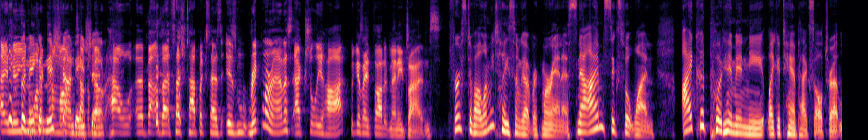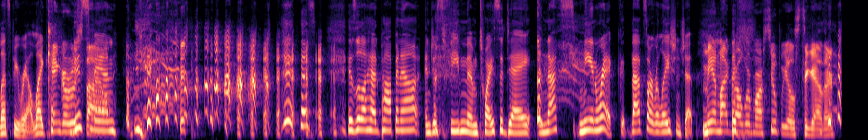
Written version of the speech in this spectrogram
I knew to Make-A-Wish come on Foundation. about how about about such topics as is Rick Moranis actually hot? Because I thought it many times. First of all, let me tell you something about Rick Moranis. Now, I'm six foot one. I could put him in me like a Tampax Ultra. Let's be real. Like Kangaroo this style. man. That's his little head popping out and just feeding him twice a day. And that's me and Rick. That's our relationship. Me and my girl were marsupials together.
